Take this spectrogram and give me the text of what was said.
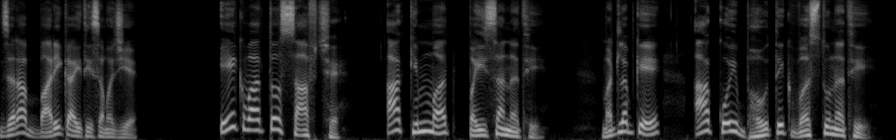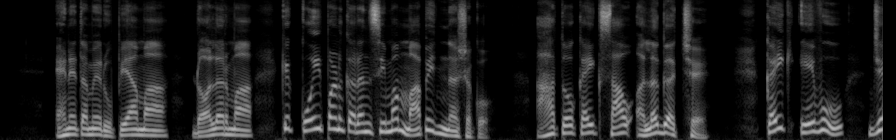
જરા બારીકાઈથી સમજીએ. એક વાત તો સાફ છે. આ કિંમત પૈસા નથી. મતલબ કે આ કોઈ ભૌતિક વસ્તુ નથી. એને તમે રૂપિયામાં, ડોલરમાં કે કોઈ પણ કરન્સીમાં માપી જ ન શકો. આ તો કંઈક સાવ અલગ જ છે. કંઈક એવું જે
